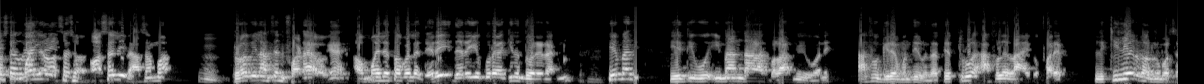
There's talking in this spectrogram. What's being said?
अस्ति, मैले। असली- भाषामा. रवि लामछाने फटा हो क्या? अब मैले तपाईँलाई धेरै धेरै यो कुरा किन दोहोऱ्याइराख्नु? यो मान्छे यदि ऊ इमान्दार भलात्मी हो भने आफू गृहमन्त्री हुँदा त्यत्रो आफूलाई लागेको फरक। क्लियर गर्नुपर्छ।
